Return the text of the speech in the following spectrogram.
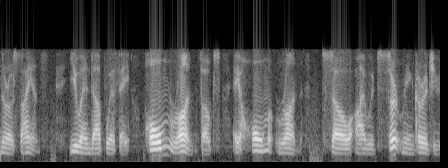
neuroscience, you end up with a home run, folks, a home run. So I would certainly encourage you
